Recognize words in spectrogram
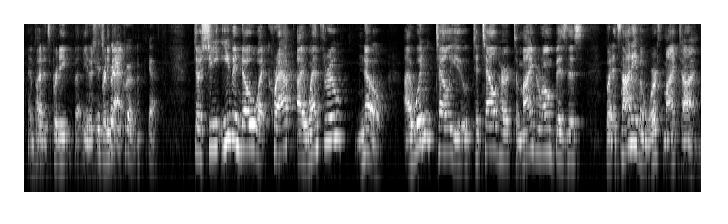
but it's pretty, you know, she's pretty bad. It's pretty, pretty bad. crude. Yeah. Does she even know what crap I went through? No. I wouldn't tell you to tell her to mind her own business, but it's not even worth my time.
